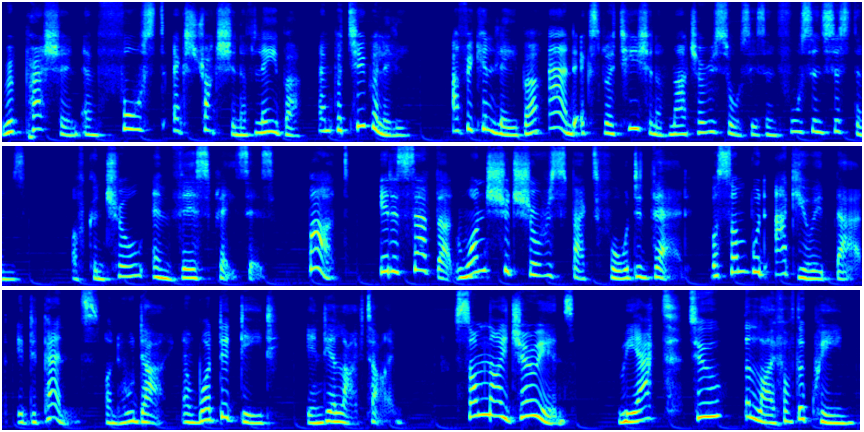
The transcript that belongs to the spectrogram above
repression, and forced extraction of labor, and particularly African labor and exploitation of natural resources and forcing systems of control in these places. But it is said that one should show respect for the dead, but some would argue it that it depends on who died and what they did in their lifetime. Some Nigerians react to the life of the Queen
